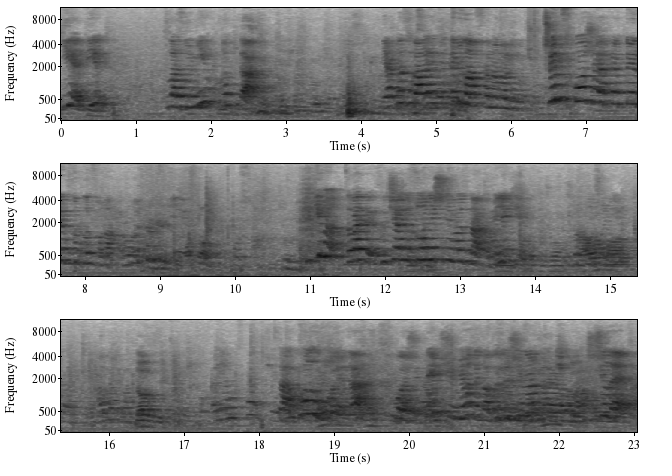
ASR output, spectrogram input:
є від плазунів до птахів. Як називається, це, будь ласка, на малюночку. Чим схожий археоптерик до плазуна? Якими, давайте, звичайно, зовнішніми ознаками, які? Довгі. Так, головою, так? Схожі. Тим, що в нього така виражена щелепа.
